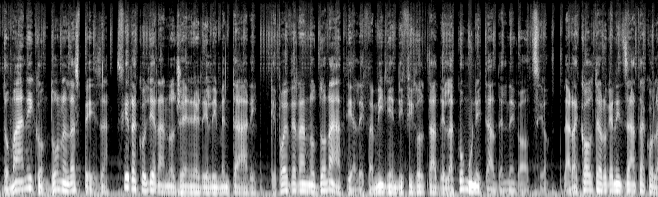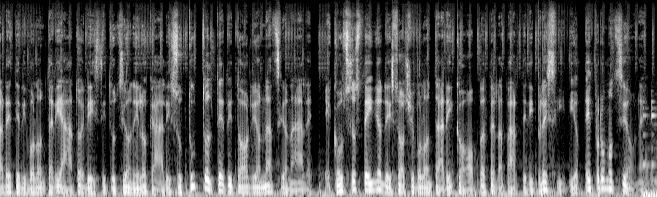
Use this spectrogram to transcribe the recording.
Domani, con Dona alla Spesa, si raccoglieranno generi alimentari che poi verranno donati alle famiglie in difficoltà della comunità del negozio. La raccolta è organizzata con la rete di volontariato e le istituzioni locali su tutto il territorio nazionale e col sostegno dei soci volontari Coop per la parte di presidio e promozione.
